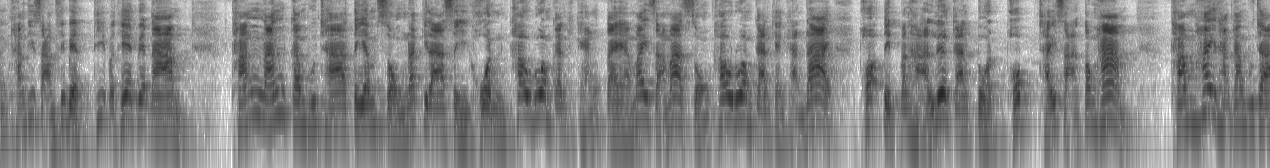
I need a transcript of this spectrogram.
ม ครั้งที่ 31 ที่ประเทศเวียดนาม ทั้งนั้นกัมพูชาเตรียมส่งนักกีฬา 4 คนเข้าร่วมการแข่งขันแต่ไม่สามารถส่งเข้าร่วมการแข่งขันได้ เพราะติดปัญหาเรื่องการตรวจพบใช้สารต้องห้ามทำให้ทางกัมพูชา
